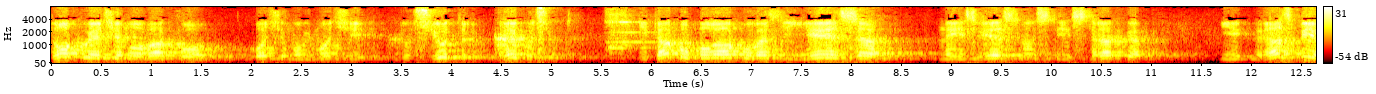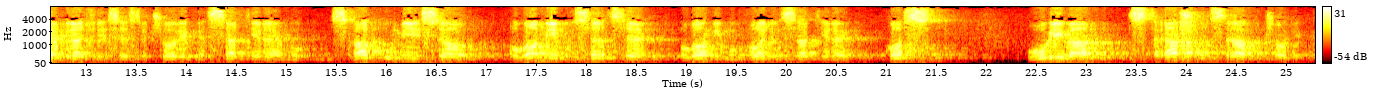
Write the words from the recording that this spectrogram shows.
dok ćemo ovako, hoćemo li moći do sjutra, preko sjutra. I tako polako ulazi jeza neizvjesnosti straha i razbija, braće i sestre, čovjeka, satira mu svaku misao, lomi mu srce, lomi mu volju, satire kost, uliva strašno strah u čovjeka.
